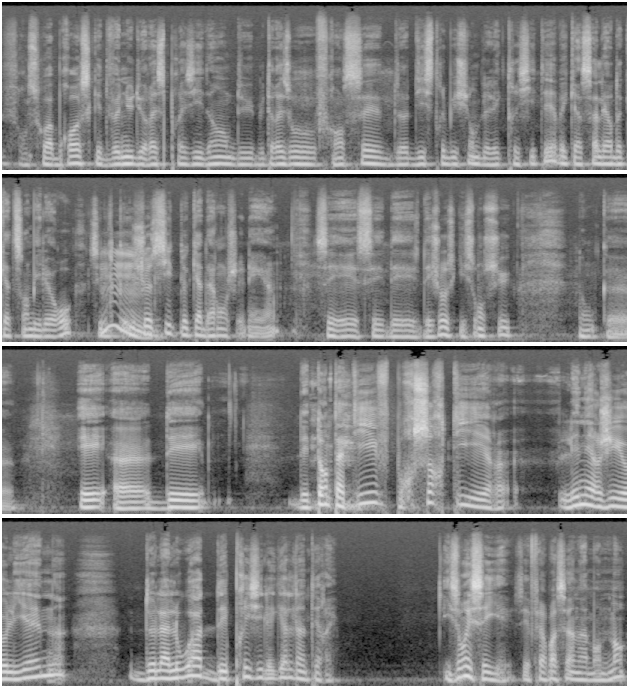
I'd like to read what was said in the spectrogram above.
François Brosse, qui est devenu du reste président du, réseau français de distribution de l'électricité, avec un salaire de 400 000 euros. Hmm. je cite le cadavre enchaîné. Hein. C'est des, des, choses qui sont sues. Donc, euh, et euh, des, des tentatives pour sortir l'énergie éolienne de la loi des prises illégales d'intérêt. Ils ont essayé, c'est faire passer un amendement.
